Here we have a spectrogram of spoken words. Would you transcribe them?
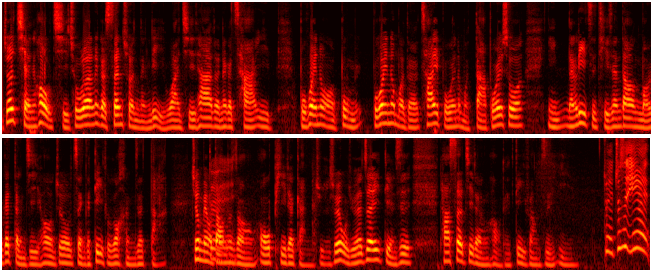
就是前后期除了那个生存能力以外，其他的那个差异不会那么不不会那么的差异不会那么大，不会说你能力值提升到某一个等级以后，就整个地图都横着打，就没有到那种 OP 的感觉。所以我觉得这一点是它设计的很好的地方之一。对，就是因为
